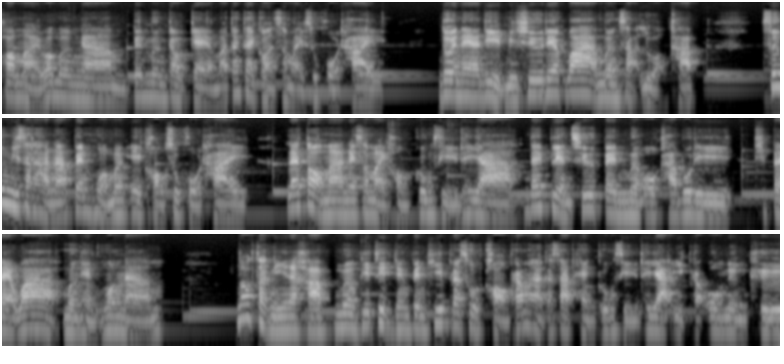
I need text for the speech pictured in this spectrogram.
ความหมายว่าเมืองงาม เป็นเมืองเก่าแก่มาตั้งแต่ก่อนสมัยสุโขทัย โดยในอดีตมีชื่อเรียกว่าเมืองสะหลวงครับ ซึ่งมีสถานะเป็นหัวเมืองเอกของสุโขทัย และต่อมาในสมัยของกรุงศรีอยุธยาได้เปลี่ยนชื่อเป็นเมืองโอคาบุรี ที่แปลว่าเมืองแห่งห่วงน้ำ นอกจากนี้นะครับ เมืองพิจิตรยังเป็นที่ประสูติของพระมหากษัตริย์แห่งกรุงศรีอยุธยาอีกพระองค์หนึ่งคือ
